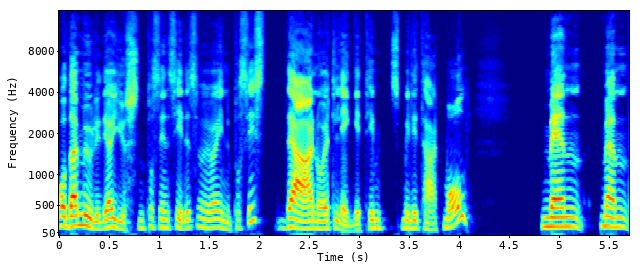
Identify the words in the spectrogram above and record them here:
Og det er mulig de har jussen på sin side, som vi var inne på sist. Det er nå et legitimt militært mål. Men, men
